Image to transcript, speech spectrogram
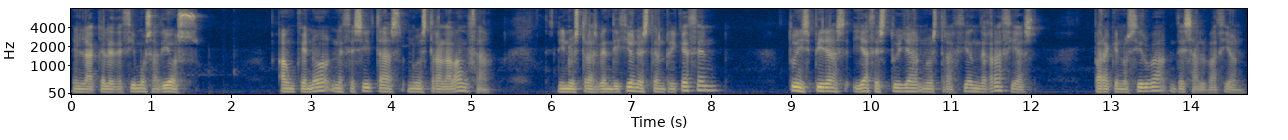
en la que le decimos a Dios, aunque no necesitas nuestra alabanza, ni nuestras bendiciones te enriquecen, tú inspiras y haces tuya nuestra acción de gracias para que nos sirva de salvación.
